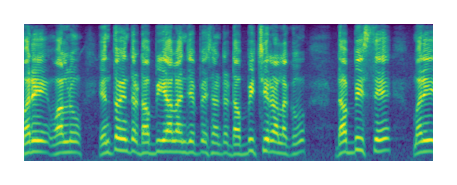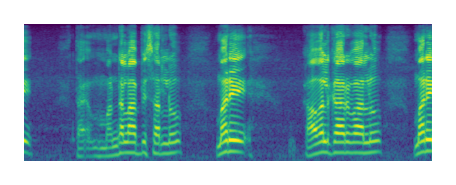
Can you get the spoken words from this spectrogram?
మరి వాళ్ళు ఎంతో ఇంత డబ్బు ఇవ్వాలని చెప్పేసి అంటే డబ్బు ఇచ్చిర్రు వాళ్ళకు. డబ్బు ఇస్తే మరి మండలాఫీసర్లు మండల ఆఫీసర్లు మరి కావలికారు వాళ్ళు మరి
